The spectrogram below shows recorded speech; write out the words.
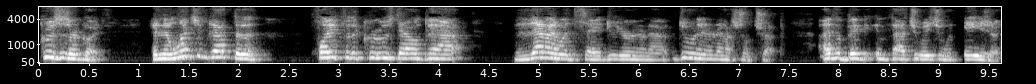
cruises are good. And then once you've got the flight for the cruise down pat, then I would say do your interna- do an international trip. I have a big infatuation with Asia.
